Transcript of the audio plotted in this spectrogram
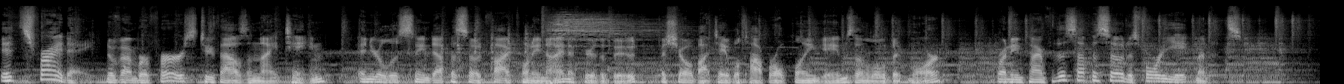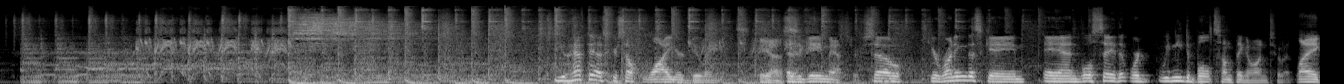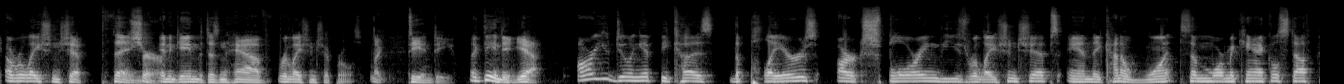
It's Friday, November 1st, 2019, and you're listening to episode 529 of Fear the Boot, a show about tabletop role playing games and a little bit more. Running time for this episode is 48 minutes. you have to ask yourself why you're doing this Yes. as a game master. So you're running this game, and we'll say that we're we need to bolt something onto it, like a relationship thing Sure. in a game that doesn't have relationship rules, like D and D. like D and D. Yeah. Are you doing it because the players are exploring these relationships and they kind of want some more mechanical stuff,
